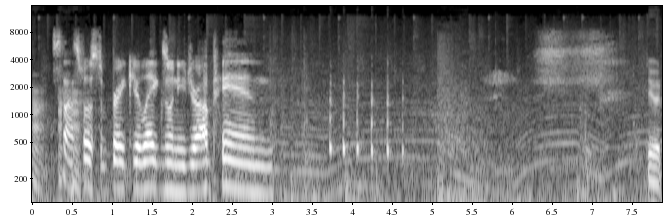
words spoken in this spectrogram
Uh huh. not supposed to break your legs when you drop in. Dude.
